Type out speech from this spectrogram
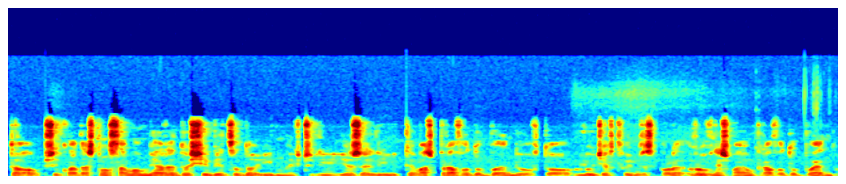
to przykładasz tą samą miarę do siebie co do innych. Czyli jeżeli ty masz prawo do błędów, to ludzie w twoim zespole również mają prawo do błędu.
